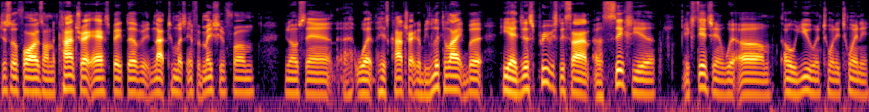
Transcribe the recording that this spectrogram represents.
Just so far as on the contract aspect of it, not too much information from, you know what I'm saying, uh, what his contract will be looking like. But he had just previously signed a six-year extension with um, OU in 2020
